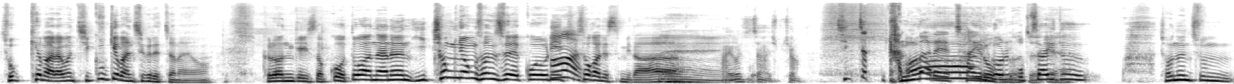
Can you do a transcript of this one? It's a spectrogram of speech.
좋게 말하면 짓궂게 반칙을 했잖아요. 그런 게 있었고 또 하나는 이청용 선수의 골이 어. 취소가 됐습니다. 네. 아 이건 진짜 아쉽죠. 진짜 간발의 아, 차이로 이걸. 옵사이드 하, 저는 좀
